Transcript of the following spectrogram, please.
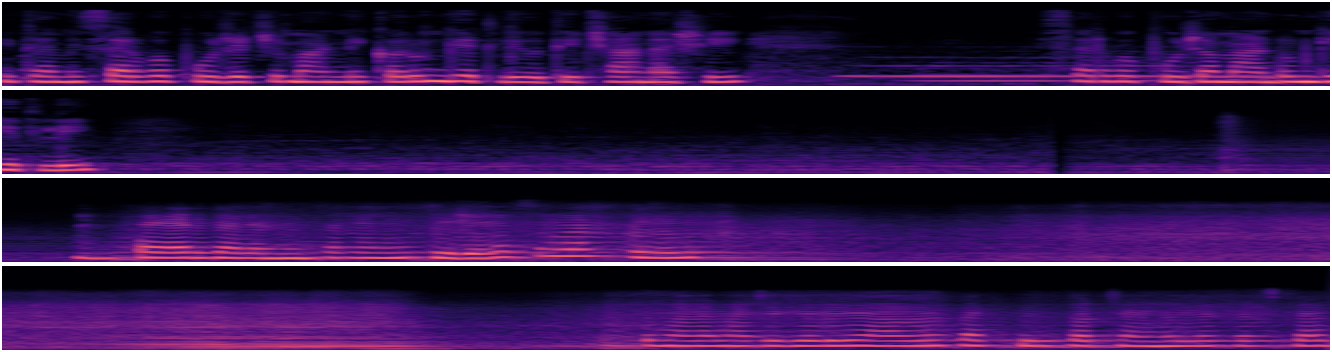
इथे आम्ही सर्व पूजेची मांडणी करून घेतली होती. छान अशी सर्व पूजा मांडून घेतली. तयार झाल्यानंतर आम्ही पूजेला सुरुवात केली. तुम्हाला माझे व्हिडिओ आवडत असतील तर चॅनलला सबस्क्राईब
